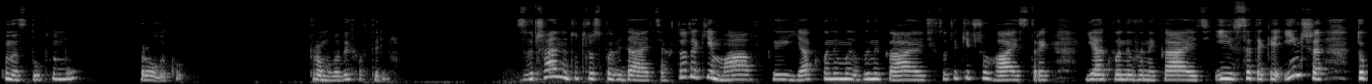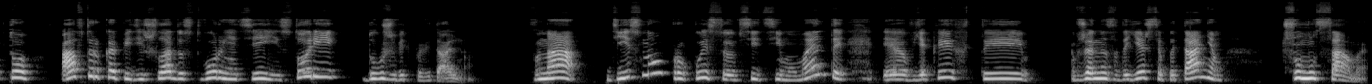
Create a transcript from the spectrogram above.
у наступному ролику про молодих авторів. Звичайно, тут розповідається, хто такі мавки, як вони виникають, хто такі чугайстри, як вони виникають, і все таке інше. Тобто авторка підійшла до створення цієї історії дуже відповідально. Вона дійсно прописує всі ці моменти, е, в яких ти вже не задаєшся питанням, чому саме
